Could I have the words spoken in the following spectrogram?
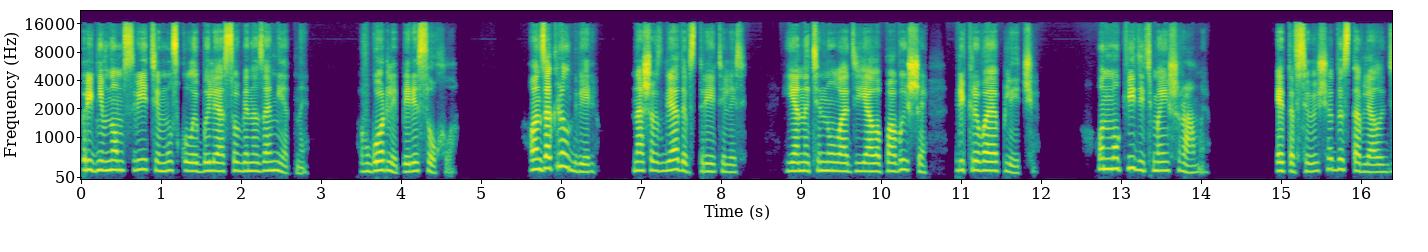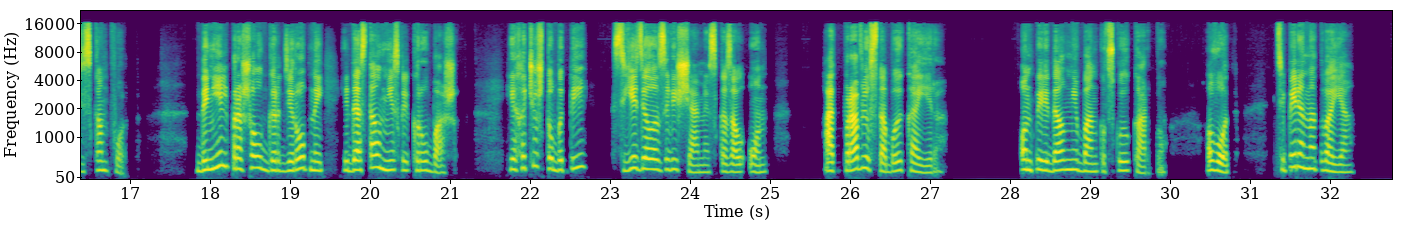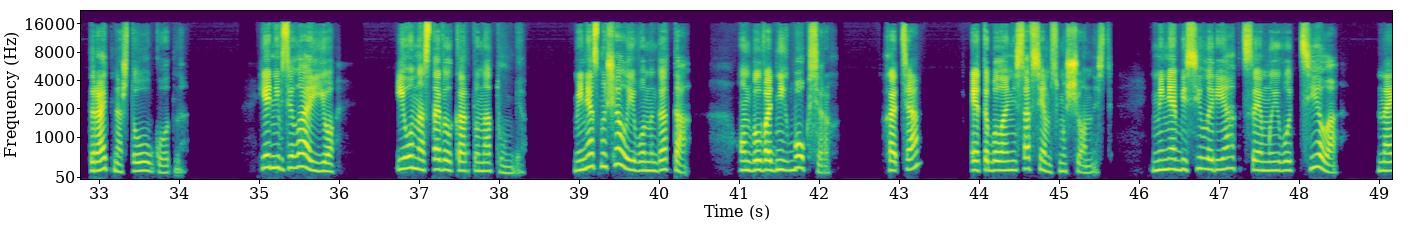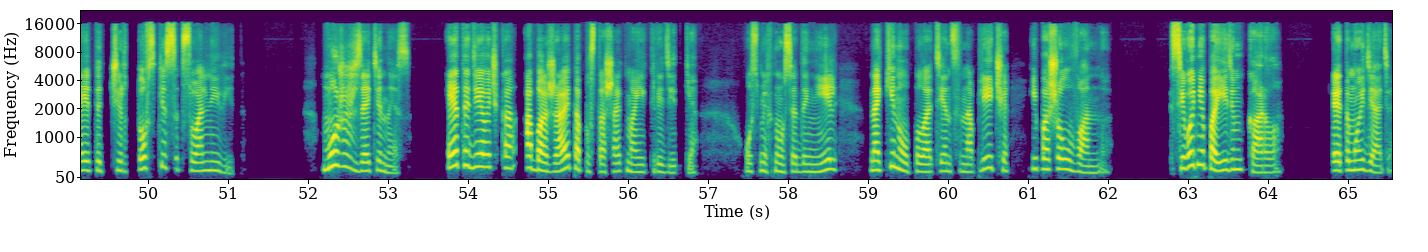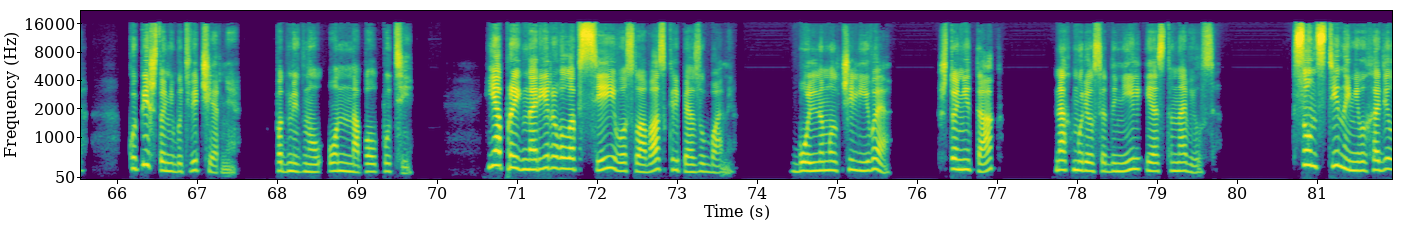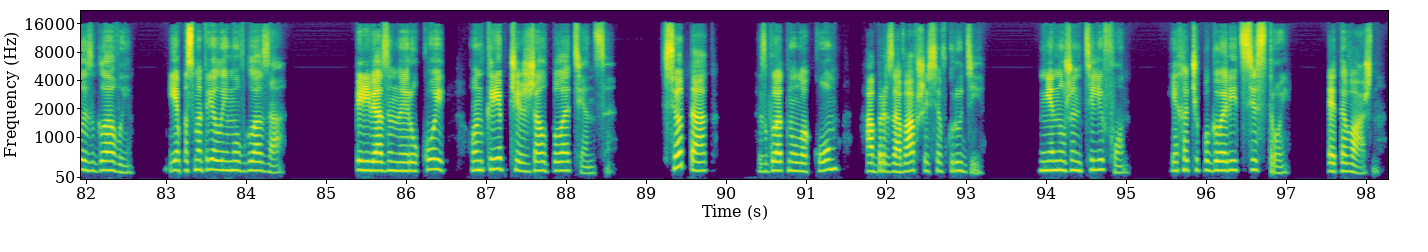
При дневном свете мускулы были особенно заметны. В горле пересохло. Он закрыл дверь. Наши взгляды встретились. Я натянула одеяло повыше, прикрывая плечи. Он мог видеть мои шрамы. Это все еще доставляло дискомфорт. Даниэль прошел к гардеробной и достал несколько рубашек. «Я хочу, чтобы ты съездила за вещами», — сказал он. «Отправлю с тобой Каира». Он передал мне банковскую карту. «Вот, теперь она твоя. Трать на что угодно». Я не взяла ее, и он оставил карту на тумбе. Меня смущала его нагота. Он был в одних боксерах. Хотя это была не совсем смущенность. Меня бесила реакция моего тела на этот чертовски сексуальный вид. Можешь взять Инесс. Эта девочка обожает опустошать мои кредитки. Усмехнулся Даниэль, накинул полотенце на плечи и пошел в ванную. Сегодня поедем к Карло. Это мой дядя. Купи что-нибудь вечернее. Подмигнул он на полпути. Я проигнорировала все его слова, скрипя зубами. Больно молчаливая, «Что не так?» — нахмурился Даниэль и остановился. Сон с Тиной не выходил из головы. Я посмотрела ему в глаза. Перевязанной рукой он крепче сжал полотенце. «Все так», — сглотнула ком, образовавшийся в груди. «Мне нужен телефон. Я хочу поговорить с сестрой. Это важно».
